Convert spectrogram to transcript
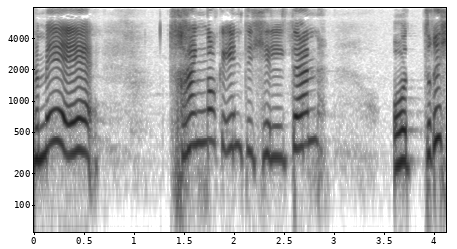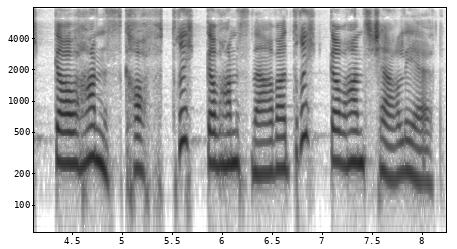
Når vi er, trenger oss inn til kilden og drikker av hans kraft, drikker av hans nærvær, drikker av hans kjærlighet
